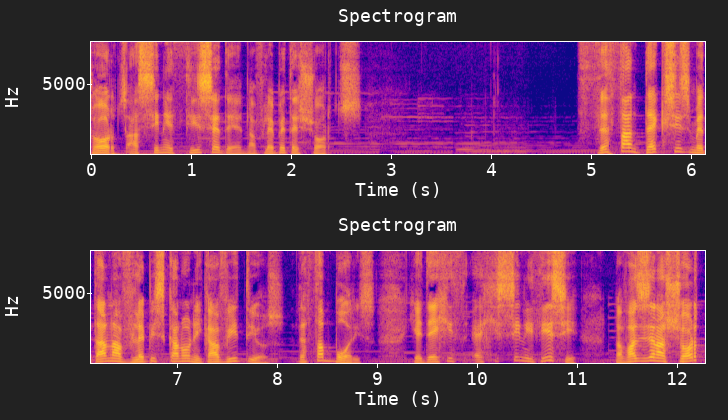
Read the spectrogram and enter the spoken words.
shorts, αν συνηθίσετε να βλέπετε shorts, δεν θα αντέξεις μετά να βλέπεις κανονικά βίντεος. Δεν θα μπορείς. Γιατί έχεις, έχεις συνηθίσει να βάζεις ένα short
